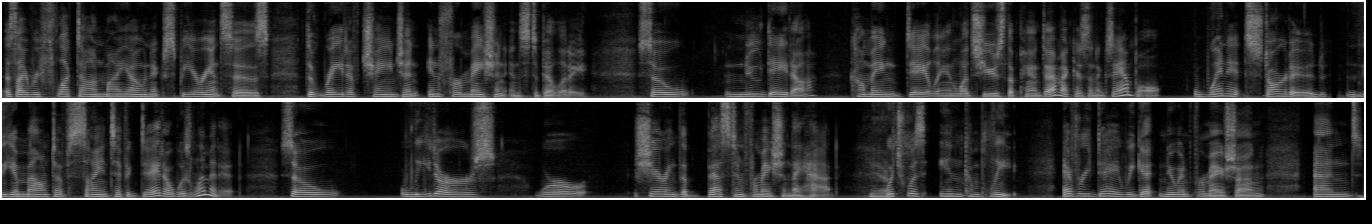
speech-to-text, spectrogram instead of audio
as I reflect on my own experiences, the rate of change and information instability. So, new data coming daily, and let's use the pandemic as an example. When it started, the amount of scientific data was limited. So, leaders were sharing the best information they had, yes. which was incomplete every day we get new information and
